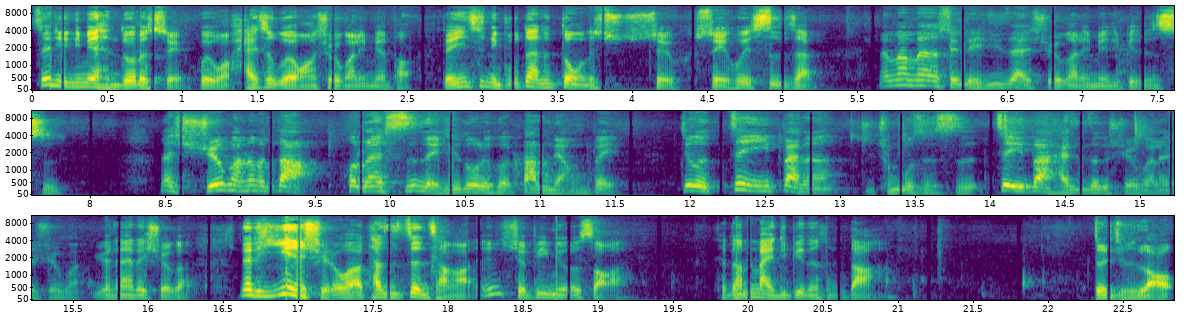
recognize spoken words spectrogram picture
身体里面很多的水会往还是会往血管里面跑，等于是你不断的动，水水会四散，那慢慢的水累积在血管里面就变成湿。那血管那么大，后来湿累积多了以后大了两倍，结果这一半呢就全部是湿，这一半还是这个血管那个血管原来的血管。那你验血的话，它是正常啊，因为血并没有少啊，可它脉就变得很大，这就是劳。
